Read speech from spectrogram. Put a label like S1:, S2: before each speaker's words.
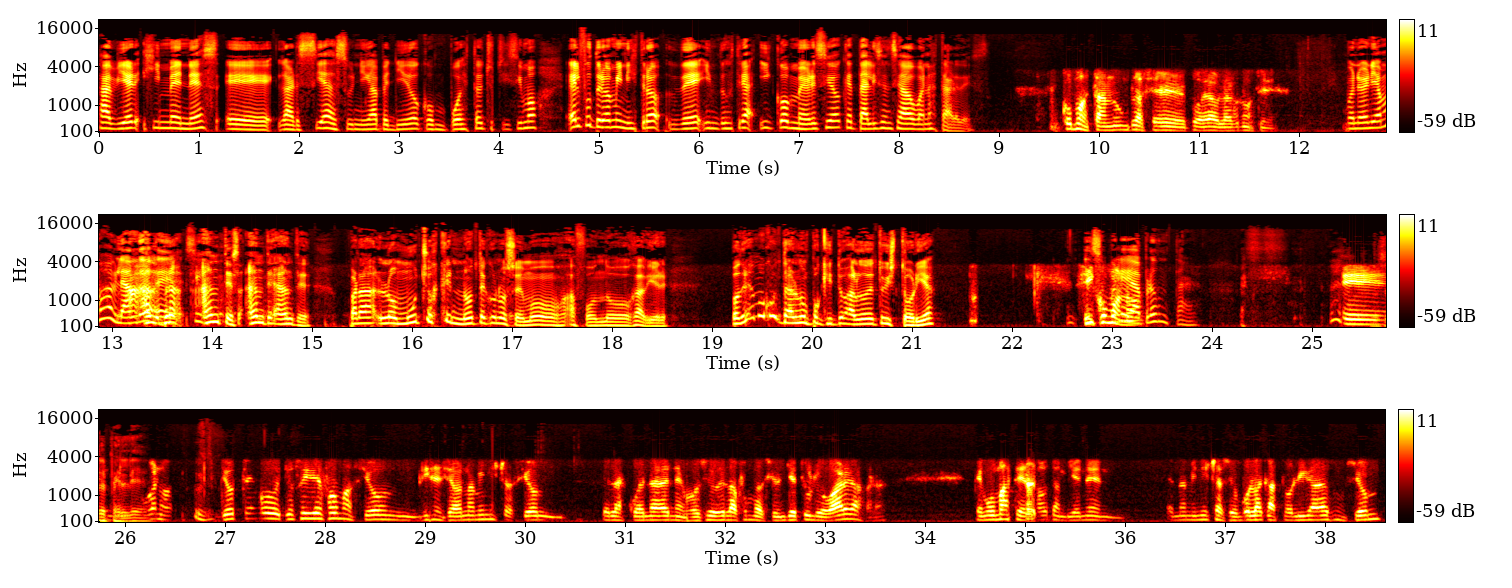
S1: Javier Jiménez eh, García de Zúñiga, apellido compuesto, chuchísimo, el futuro ministro de Industria y Comercio. ¿Qué tal, licenciado? Buenas tardes.
S2: ¿Cómo están? Un placer poder hablar con ustedes.
S1: Bueno, veníamos hablando...
S3: Ah,
S1: eh,
S3: espera,
S1: sí.
S3: Antes, antes, antes. Para los muchos que no te conocemos a fondo, Javier, ¿podríamos contarnos un poquito algo de tu historia?
S2: Sí, cómo no.
S1: a preguntar.
S2: Eh,
S4: No.
S2: Bueno, yo tengo, yo soy de formación licenciado en administración de la Escuela de Negocios de la Fundación Getulio Vargas, ¿verdad? Tengo masterado también en, en administración por la Católica de Asunción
